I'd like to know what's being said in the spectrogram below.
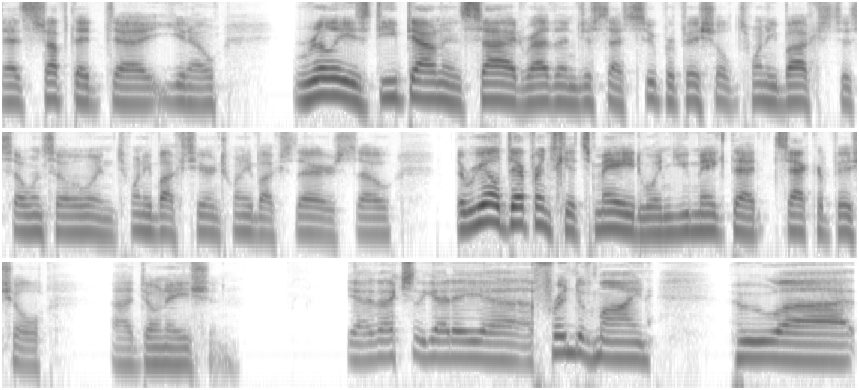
that stuff that uh, you know really is deep down inside rather than just that superficial 20 bucks to so and so and 20 bucks here and 20 bucks there so the real difference gets made when you make that sacrificial uh, donation. Yeah, I've actually got a, uh, a friend of mine who uh,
